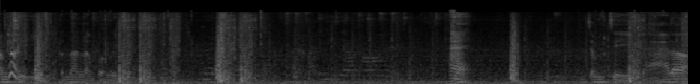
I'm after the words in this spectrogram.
Chăm chỉ. Vẫn đang làm con người chăm chỉ. À chăm chỉ cả đó.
